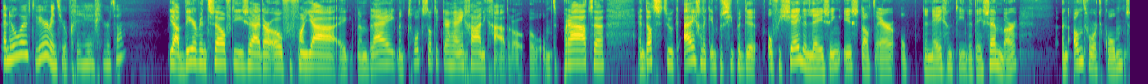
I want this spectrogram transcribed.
En hoe heeft Weerwind hierop gereageerd dan? Ja, Weerwind zelf die zei daarover van ja, ik ben blij, ik ben trots dat ik daarheen ga en ik ga er om te praten. En dat is natuurlijk eigenlijk in principe de officiële lezing is dat er op de 19e december een antwoord komt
